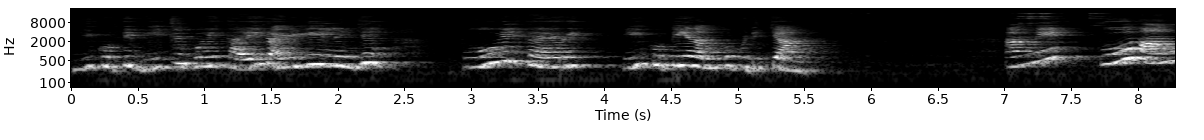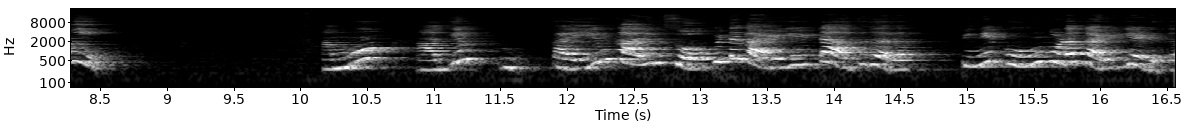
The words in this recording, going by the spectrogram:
ഈ കുട്ടി വീട്ടിൽ പോയി കൈ കഴുകിയില്ലെങ്കിൽ പൂവിൽ കയറി ഈ കുട്ടിയെ നമുക്ക് പിടിക്കാം. അമ്മേ പൂ വാങ്ങി. അമ്മു ആദ്യം കൈയും കാലും സോപ്പിട്ട് കഴുകിയിട്ട് അത് കയറ്. പിന്നെ പൂവും കൂടെ കഴുകിയെടുക്ക.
